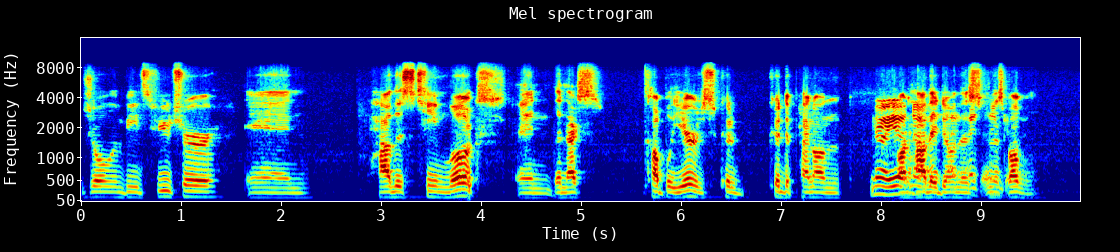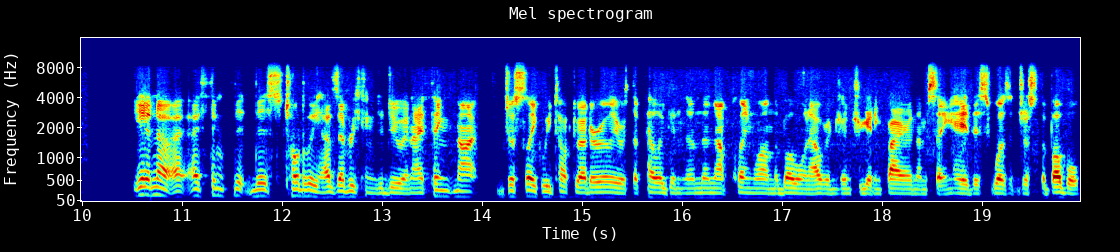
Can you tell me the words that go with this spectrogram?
Joel Embiid's future, and how this team looks in the next couple years could could depend on no, yeah, on no, how they do in this I in this bubble. Yeah, no, I, I think that this totally has everything to do, and I think not just like we talked about earlier with the Pelicans and them not playing well in the bubble and Alvin Gentry getting fired and them saying, "Hey, this wasn't just the bubble,"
